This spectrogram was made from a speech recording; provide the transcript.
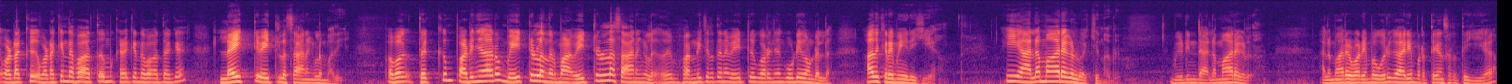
വടക്ക് വടക്കിന്റെ ഭാഗത്തും കിഴക്കിന്റെ ഭാഗത്തൊക്കെ ലൈറ്റ് വെയിറ്റുള്ള സാധനങ്ങളും മതി. അപ്പോൾ തെക്കും പടിഞ്ഞാറും വെയിറ്റുള്ള നിർമ്മാണം വെയിറ്റുള്ള സാധനങ്ങൾ അതായത് ഫർണിച്ചർ തന്നെ വെയിറ്റ് കുറഞ്ഞും കൂടിയതുകൊണ്ടല്ലോ അത് ക്രമീകരിക്കുക. ഈ അലമാരകൾ വയ്ക്കുന്നത് വീടിന്റെ അലമാരകൾ അലമാരകൾ പറയുമ്പോൾ ഒരു കാര്യം പ്രത്യേകം ശ്രദ്ധിക്കുക.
